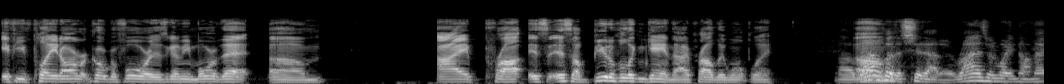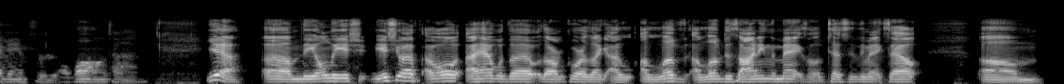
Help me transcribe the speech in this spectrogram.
if you've played Armored Core before, there's going to be more of that. Um, I pro it's it's a beautiful looking game that I probably won't play. Uh, Ryan um, played the shit out of it. Ryan's been waiting on that game for a long time. Yeah. Um, the only issue, the issue I've, I've all, I have with the with Armored Core is like I, I love I love designing the mechs. I love testing the mechs out. Um,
